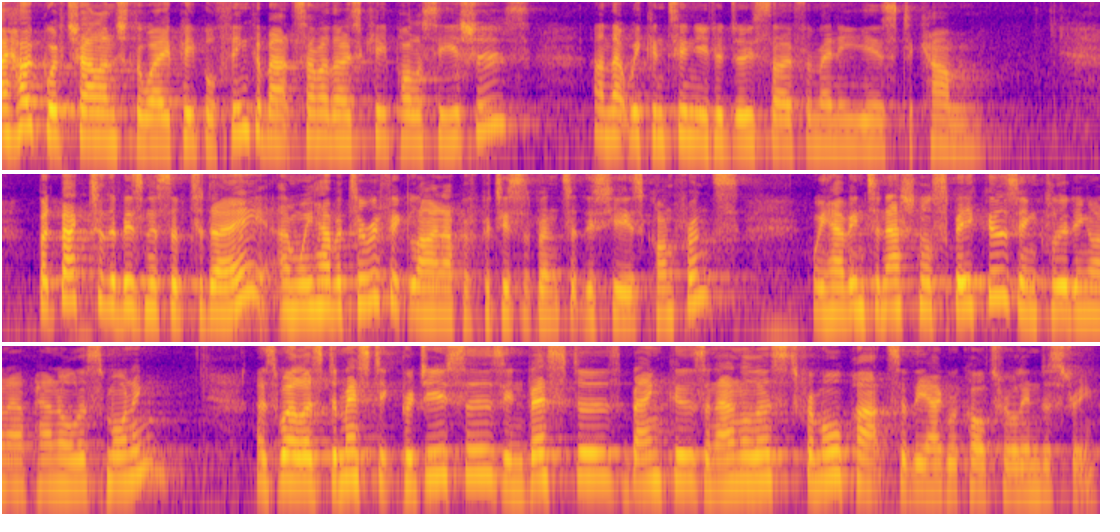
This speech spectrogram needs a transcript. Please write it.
I hope we've challenged the way people think about some of those key policy issues and that we continue to do so for many years to come. But back to the business of today, and we have a terrific lineup of participants at this year's conference. We have international speakers, including on our panel this morning, as well as domestic producers, investors, bankers and analysts from all parts of the agricultural industry.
